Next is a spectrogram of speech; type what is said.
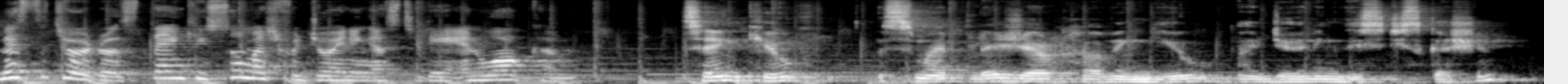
Mr. Tewodros, thank you so much for joining us today and welcome. Thank you. It's my pleasure having you and joining this discussion.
